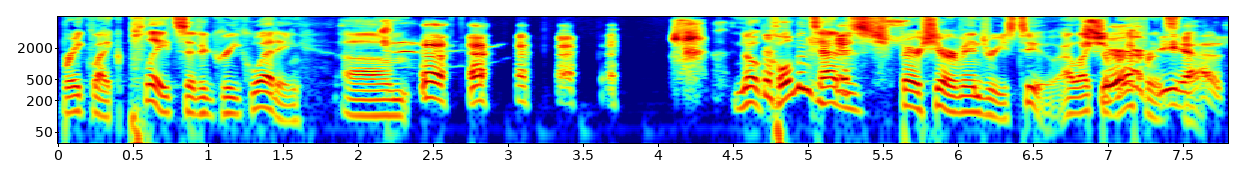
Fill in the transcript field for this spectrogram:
break like plates at a Greek wedding. Um, no, Coleman's had his fair share of injuries too. I like sure, the reference. He has.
